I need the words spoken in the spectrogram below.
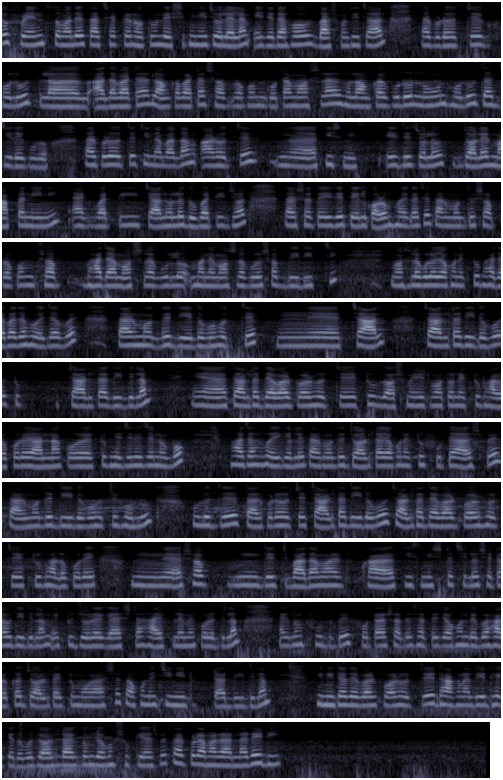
তো ফ্রেন্ডস তোমাদের কাছে একটা নতুন রেসিপি নিয়ে চলে এলাম। এই যে দেখো, বাসমতি চাল, তারপরে হচ্ছে হলুদ আদা বাটা, লঙ্কা বাটা, সব রকম গোটা মশলা লঙ্কার গুঁড়ো, নুন, হলুদ আর জিরে গুঁড়ো। তারপরে হচ্ছে বাদাম আর হচ্ছে কিশমিশ। এই যে চলো, জলের মাপটা নিয়ে নিই এক বাটি চাল হলো দু বাটি জল। তার সাথে এই যে তেল গরম হয়ে গেছে, তার মধ্যে সব রকম সব ভাজা মশলাগুলো মানে মশলাগুলো সব দিয়ে দিচ্ছি। মশলাগুলো যখন একটু ভাজা ভাজা হয়ে যাবে, তার মধ্যে দিয়ে দেবো হচ্ছে চাল। চালটা দিয়ে দেবো একটু চালটা দিয়ে দিলাম। চালটা দেওয়ার পর হচ্ছে একটু দশ মিনিট মতন একটু ভালো করে রান্না করে একটু ভেজে ভেজে নেব। ভাজা হয়ে গেলে তার মধ্যে জলটা যখন একটু ফুটে আসবে, তার মধ্যে দিয়ে দেবো হচ্ছে হলুদ। হলুদ দিয়ে তারপরে হচ্ছে চালটা দিয়ে দেবো। চালটা দেওয়ার পর হচ্ছে একটু ভালো করে সব যে বাদাম আর কিশমিশটা ছিল সেটাও দিয়ে দিলাম। একটু জোরে গ্যাসটা হাই ফ্লেমে করে দিলাম। একদম ফুটবে। ফোটার সাথে সাথে যখন দেবো হালকা জলটা একটু মরে আসে তখন এই চিনিটা দিয়ে দিলাম। চিনিটা দেওয়ার পর হচ্ছে ঢাকনা দিয়ে ঢেকে দেবো। জলটা একদম যখন শুকিয়ে আসবে তারপরে আমার রান্না রেডি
